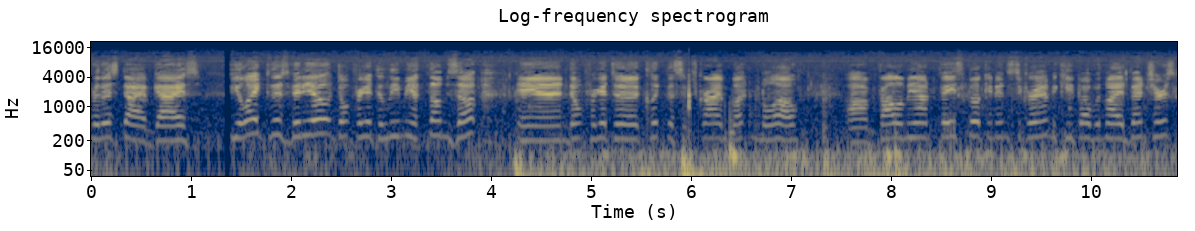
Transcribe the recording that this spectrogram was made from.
For this dive, guys. If you liked this video, don't forget to leave me a thumbs up and don't forget to click the subscribe button below. Um, follow me on Facebook and Instagram to keep up with my adventures.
